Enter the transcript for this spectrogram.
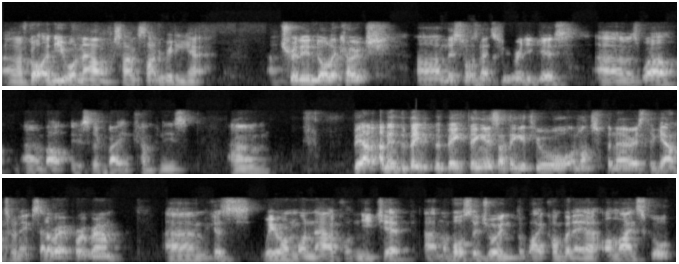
Uh, I've got a new one now, which I haven't started reading yet. Uh, Trillion Dollar Coach. Um, this one's meant to be really good um, as well about Silicon Valley companies. Um, but yeah, I mean the big the big thing is I think if you're an entrepreneur is to get onto an accelerator program um, because we're on one now called Newchip. Um, I've also joined the Y Combinator online school,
